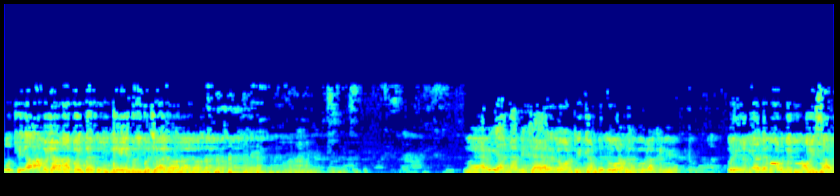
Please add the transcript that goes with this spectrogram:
اتے آ بچانا پہنتا تو یہ بچایا۔ میں بھی آنا بھی خیر لوڑ پھکن کے زور رکھنے ریلویا کے مولوی بھی وہی سد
